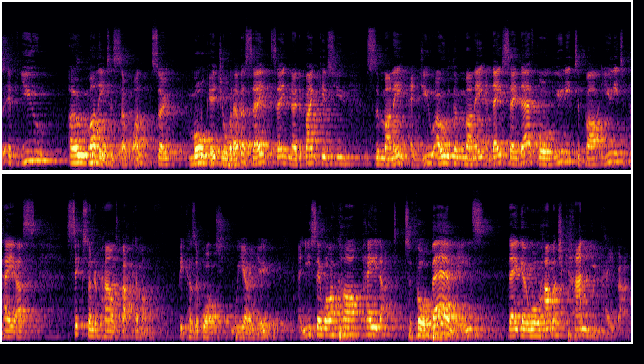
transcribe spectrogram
if you owe money to someone, so mortgage or whatever, say, say you know, the bank gives you some money and you owe them money, and they say, therefore, you need to, buy, you need to pay us £600 back a month because of what we owe you. And you say, well, I can't pay that. To forbear means they go, well, how much can you pay back?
